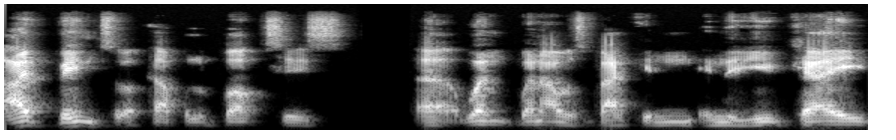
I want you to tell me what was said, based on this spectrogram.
I've been to a couple of boxes, uh, when, when I was back in, in the UK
